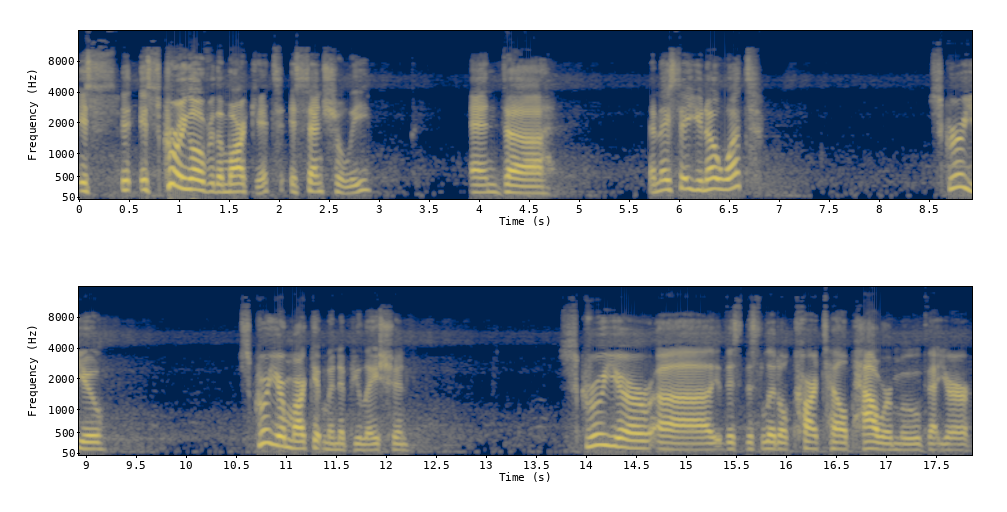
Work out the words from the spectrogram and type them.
is is screwing over the market essentially, and uh, and they say, you know what? Screw you. Screw your market manipulation screw your uh, this this little cartel power move that you're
